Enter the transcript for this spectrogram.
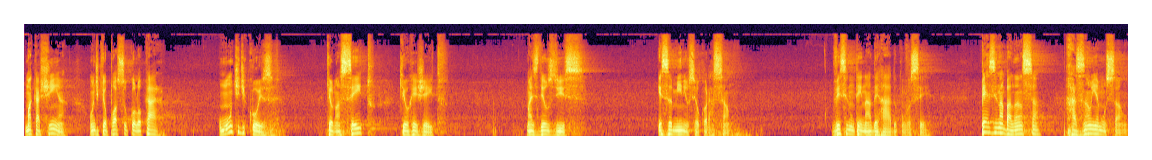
uma caixinha onde que eu posso colocar um monte de coisa que eu não aceito, que eu rejeito. Mas Deus diz: examine o seu coração, vê se não tem nada errado com você, pese na balança razão e emoção,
